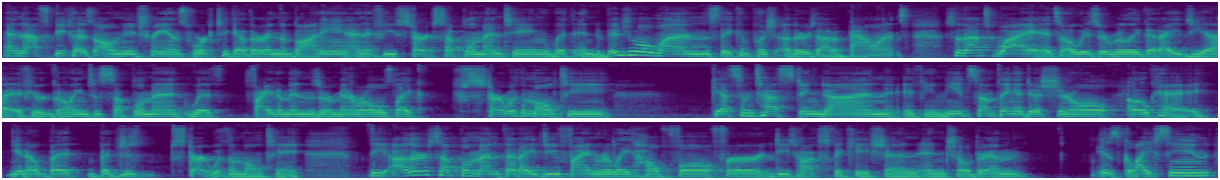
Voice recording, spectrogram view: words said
And that's because all nutrients work together in the body. And if you start supplementing with individual ones, they can push others out of balance. So that's why it's always a really good idea if you're going to supplement with vitamins or minerals, like start with a multi get some testing done. If you need something additional okay you know but but just start with a multi. The other supplement that i do find really helpful for detoxification in children is glycine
